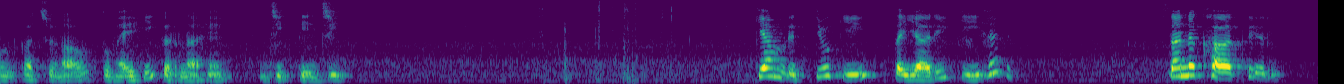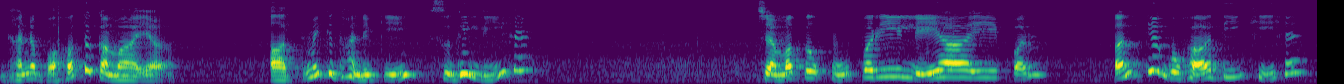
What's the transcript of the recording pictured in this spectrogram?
उनका चुनाव तुम्हें ही करना है। जीते जी। क्या मृत्यु की तैयारी की है? तन खातिर धन बहुत कमाया। आत्मिक धन की सुधि ली है। चमक ऊपरी ले आए पर अंत्य गुहा दीखी है।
